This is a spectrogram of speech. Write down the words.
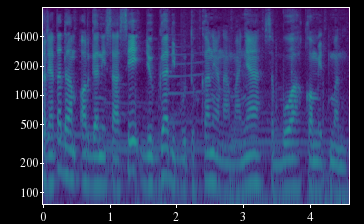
ternyata dalam organisasi juga dibutuhkan yang namanya sebuah komitmen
